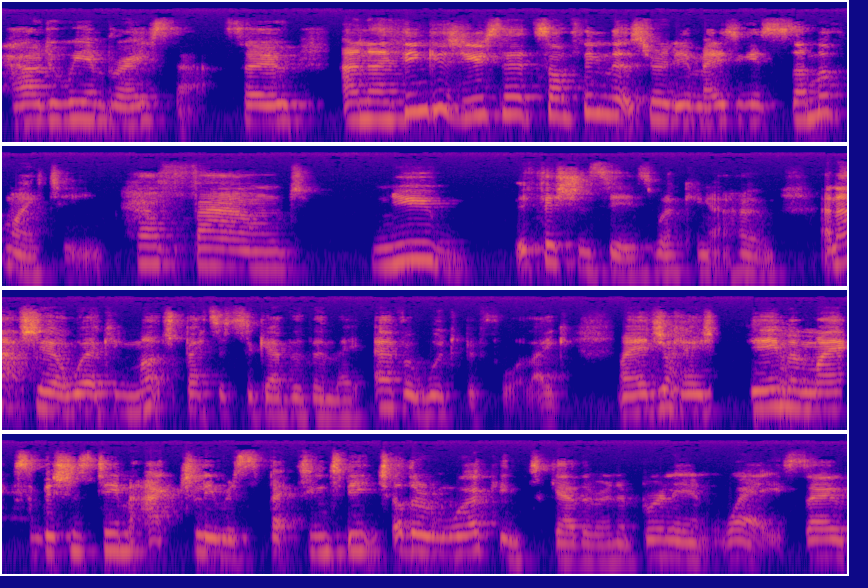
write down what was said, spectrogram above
how do we embrace that? So, and I think, as you said, something that's really amazing is some of my team have found new efficiencies working at home and actually are working much better together than they ever would before. Like my education team and my exhibitions team are actually respecting to each other and working together in a brilliant way. So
